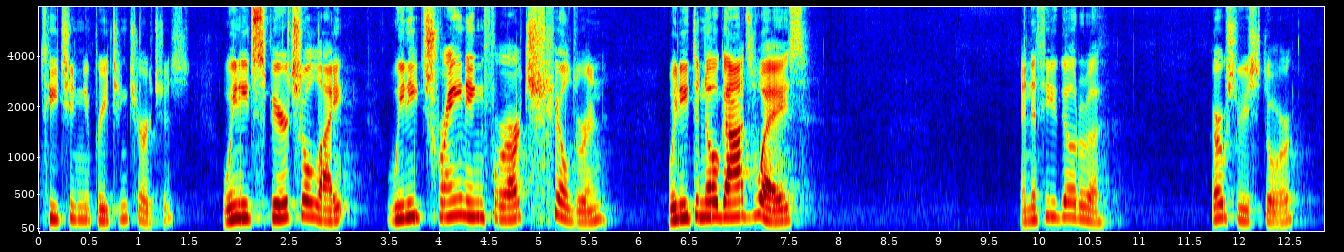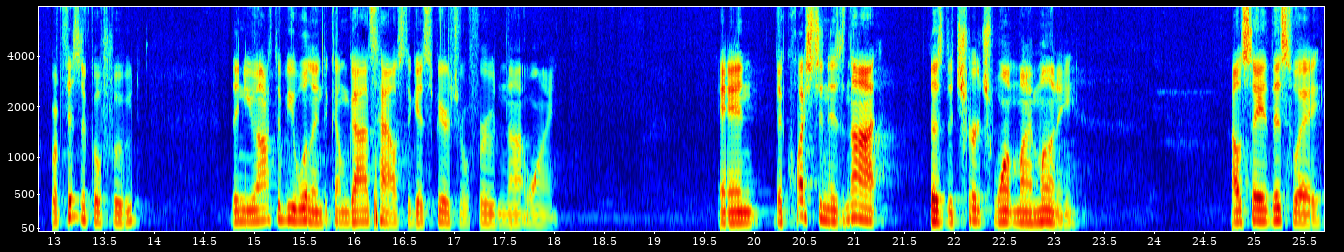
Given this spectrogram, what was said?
teaching and preaching churches. We need spiritual light. We need training for our children. We need to know God's ways. And if you go to a grocery store for physical food, then you ought to be willing to come God's house to get spiritual food and not whine. And the question is not, does the church want my money? I'll say it this way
